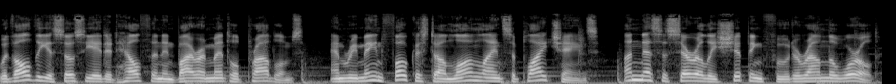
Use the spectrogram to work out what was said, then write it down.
with all the associated health and environmental problems, and remain focused on long line supply chains, unnecessarily shipping food around the world.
